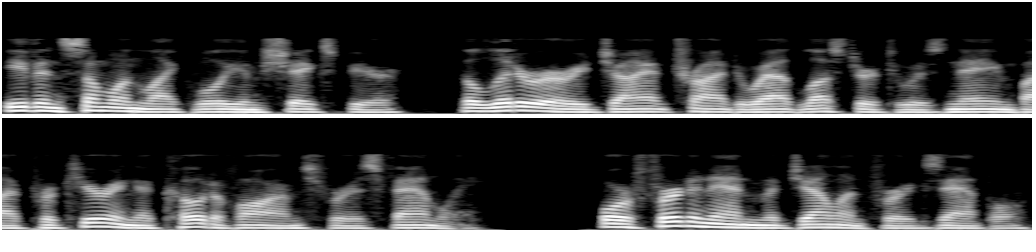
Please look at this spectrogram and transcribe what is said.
even someone like William Shakespeare, the literary giant tried to add luster to his name by procuring a coat of arms for his family. Or Ferdinand Magellan, for example,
